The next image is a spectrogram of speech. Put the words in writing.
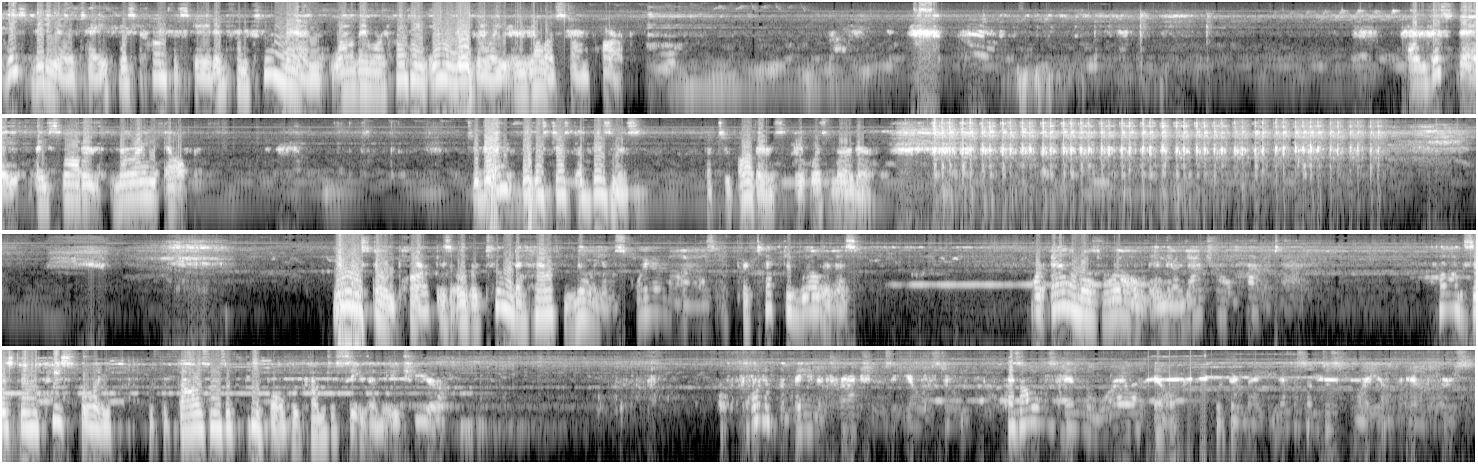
This videotape was confiscated from two men while they were hunting illegally in Yellowstone Park. On this day, they slaughtered nine elk. To them, it was just a business, but to others, it was murder. Yellowstone Park is over two and a half million square miles of protected wilderness where animals roam in their natural habitat, coexisting peacefully with the thousands of people who come to see them each year. One of the main attractions at Yellowstone has always been the wild elk with their magnificent display of antlers.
